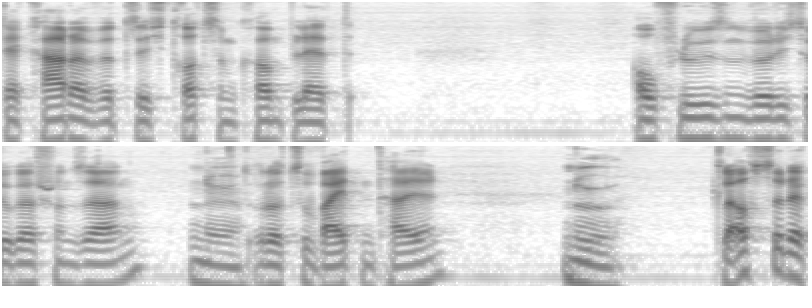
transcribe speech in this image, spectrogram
der Kader wird sich trotzdem komplett auflösen, würde ich sogar schon sagen. Nö. Oder zu weiten Teilen. Nö. Glaubst du, der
